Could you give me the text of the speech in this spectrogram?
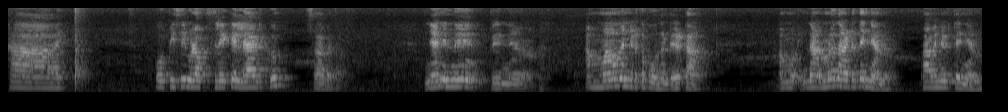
ഹായ്. ഒ പി സി ബ്ലോക്സിലേക്ക് എല്ലാവർക്കും സ്വാഗതം. ഞാൻ ഇന്ന് പിന്നെ അമ്മാവന്റെ അടുക്ക പോകുന്നുണ്ട് കേട്ടോ. അമ്മ നമ്മുടെ നാട്ടിൽ തന്നെയാണ്. പാവനൂർ തന്നെയാണ്.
